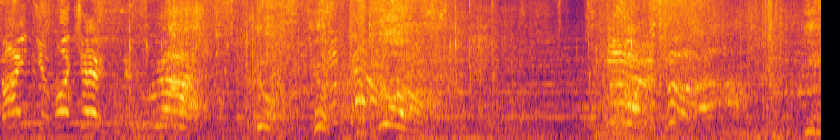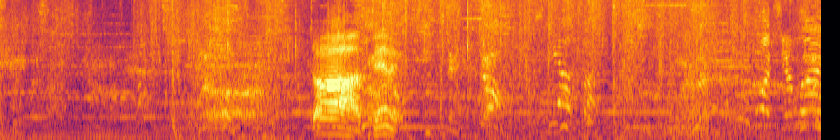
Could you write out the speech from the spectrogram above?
Find you, watch out! Ah, damn it. Watch your way!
